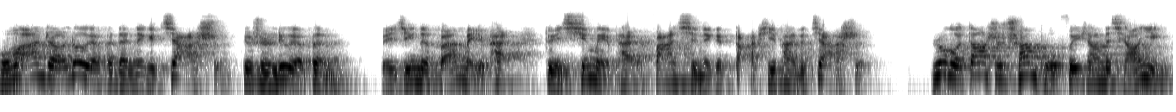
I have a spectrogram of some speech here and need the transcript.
我们按照六月份的那个架势，就是六月份北京的反美派对亲美派发起那个大批判的架势。如果当时川普非常的强硬，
